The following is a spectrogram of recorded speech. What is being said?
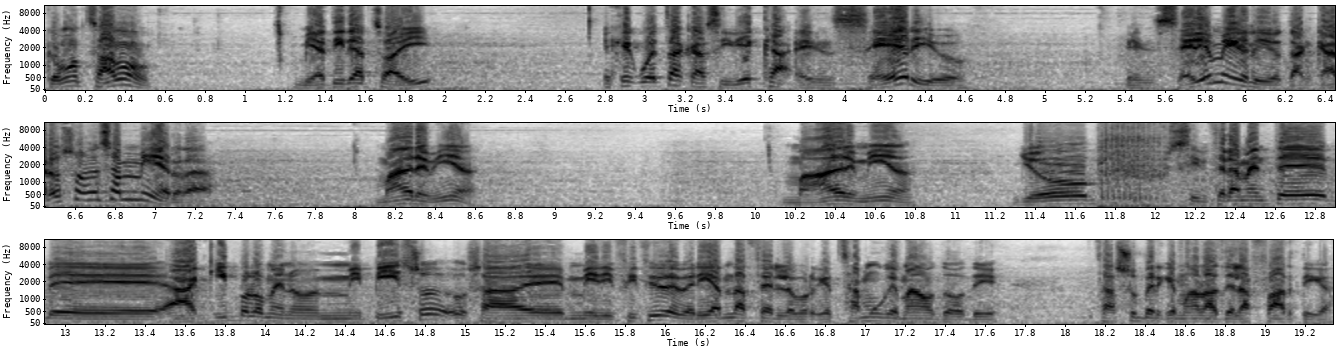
¿Cómo estamos? Voy a tirar esto ahí. Es que cuesta casi 10k. ¿En serio? ¿En serio, Miguelillo? ¿Tan caros son esas mierdas? Madre mía. Madre mía. Yo, sinceramente, aquí por lo menos en mi piso, o sea, en mi edificio deberían de hacerlo porque está muy quemado todo, tío. Está súper quemado la tela asfáltica.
